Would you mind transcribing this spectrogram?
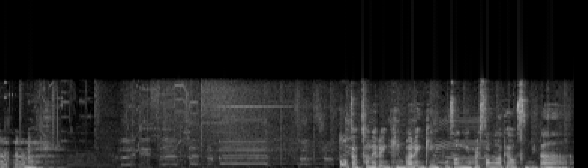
음, 음. 협동작전의 랭킹과 랭킹 보상이 활성화되었습니다.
